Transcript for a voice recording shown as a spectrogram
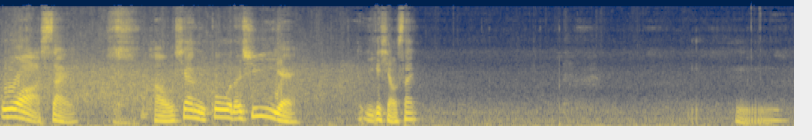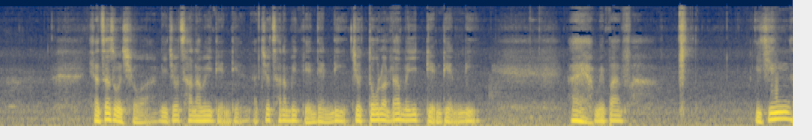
哇塞！好像过得去耶，一个小赛。嗯，像这种球啊，你就差那么一点点，就差那么一点点力，就多了那么一点点力。哎呀，没办法，已经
